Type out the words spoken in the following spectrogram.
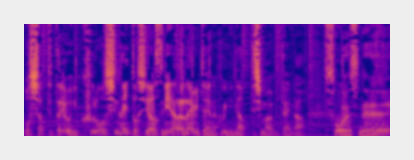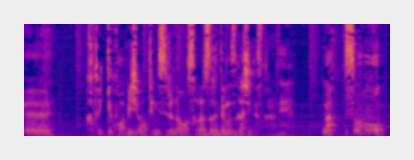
うおっしゃってたように苦労しないと幸せにならないみたいな風になってしまうみたいな、そうですね。かといってコアビジョンを手にするのはそれはそれで難しいですからね。まあ、そう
